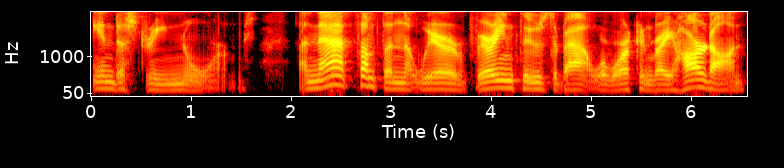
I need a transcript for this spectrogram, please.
industry norms. And that's something that we're very enthused about, we're working very hard on,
